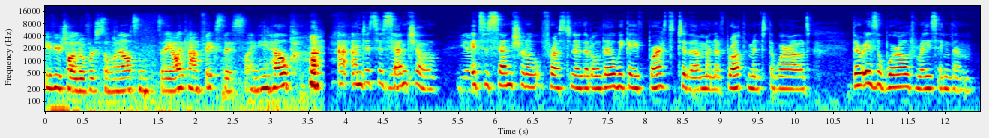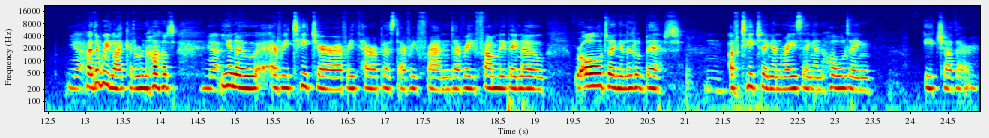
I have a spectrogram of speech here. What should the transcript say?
give your child over to someone else and say I can't fix this I need help And it's essential. yeah It's essential for us to know that although we gave birth to them and have brought them into the world, there is a world raising them, yeah whether we like it or not. yeah You know, every teacher, every therapist, every friend, every family they know, we're all doing a little bit Mm. of teaching and raising and holding each other.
